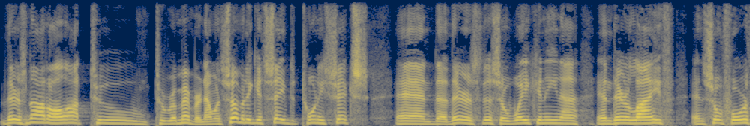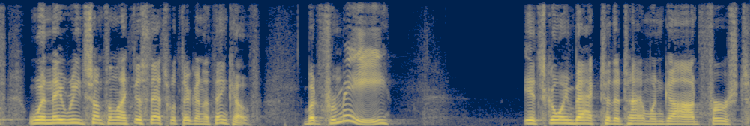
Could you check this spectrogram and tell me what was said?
there's not a lot to, to remember. Now, when somebody gets saved at 26 and uh, there's this awakening uh, in their life and so forth, when they read something like this, that's what they're going to think of. But for me, it's going back to the time when God first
